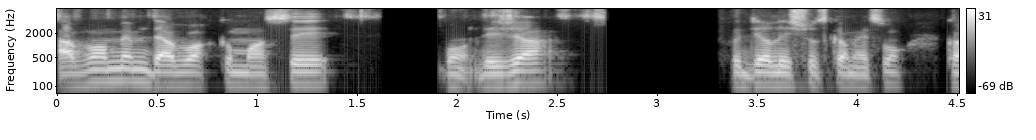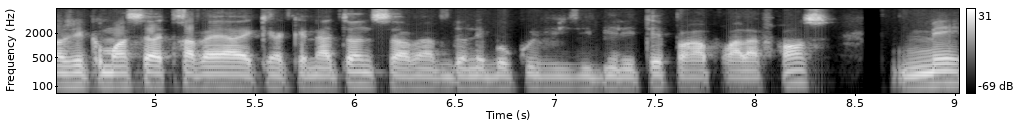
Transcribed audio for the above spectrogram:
avant même d'avoir commencé, bon, déjà, faut dire les choses comme elles sont. Quand j'ai commencé à travailler avec Akhenaton, ça m'a donné beaucoup de visibilité par rapport à la France. Mais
